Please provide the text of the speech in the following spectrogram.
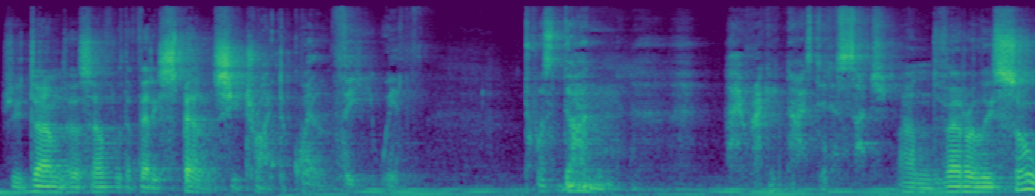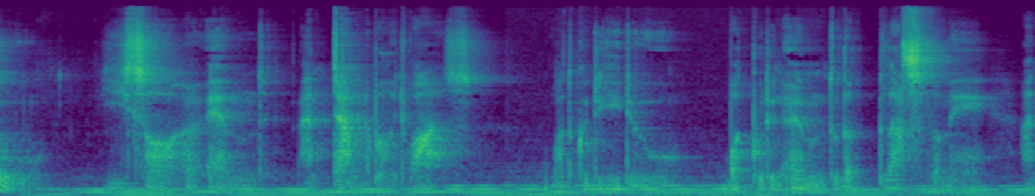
She damned herself with the very spells she tried to quell thee with. 'Twas done. I recognized it as such. And verily so. Ye saw her end, and damnable it was. What could ye do but put an end to the blasphemy and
